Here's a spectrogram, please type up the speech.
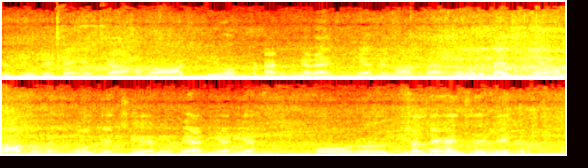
रिव्यू देते हैं, इसका आवाज़ की और पटाखे वगैरह कैसे मारता है। और गाइज़ इसकी आवाज़ तो गाइज़ बहुत ही अच्छी आ रही है, प्यारी आ रही है। और चलते गए इसे लेकर।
